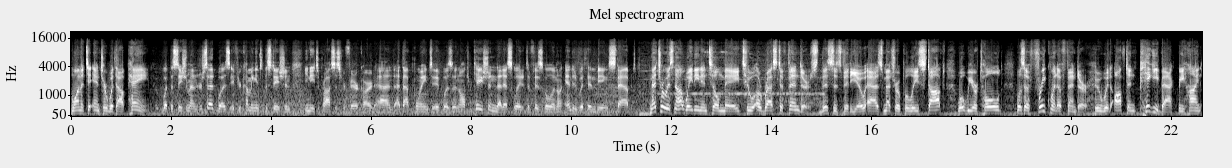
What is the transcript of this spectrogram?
wanted to enter without paying. What the station manager said was if you're coming into the station, you need to process your fare card. And at that point, it was an altercation that escalated to physical and ended with him being stabbed. Metro is not waiting until May to arrest offenders. This is video as Metro police stopped what we are told was a frequent offender who would often piggyback behind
